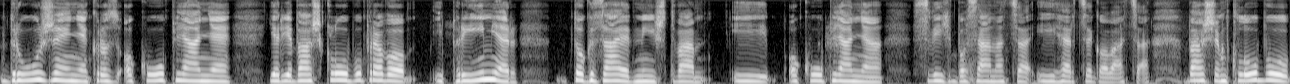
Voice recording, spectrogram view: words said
druženje, kroz okupljanje, jer je vaš klub upravo i primjer tog zajedništva i okupljanja svih bosanaca i hercegovaca. Vašem klubu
